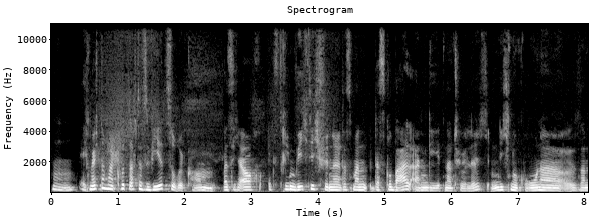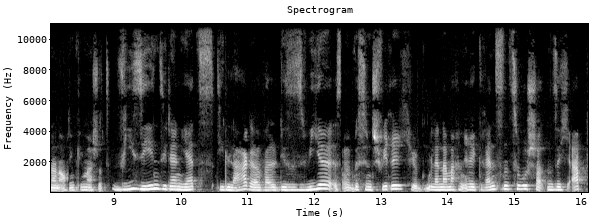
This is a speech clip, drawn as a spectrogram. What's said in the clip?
Hm. Ich möchte noch mal kurz auf das Wir zurückkommen, was ich auch extrem wichtig finde, dass man das global angeht natürlich, nicht nur Corona, sondern auch den Klimaschutz. Wie sehen Sie denn jetzt die Lage? Weil dieses Wir ist ein bisschen schwierig. Länder machen ihre Grenzen zu, schotten sich ab.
